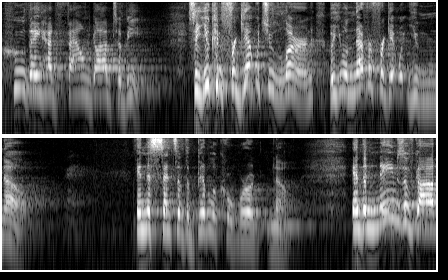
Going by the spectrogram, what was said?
who they had found God to be. See, you can forget what you learn, but you will never forget what you know. In the sense of the biblical word know. And the names of God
